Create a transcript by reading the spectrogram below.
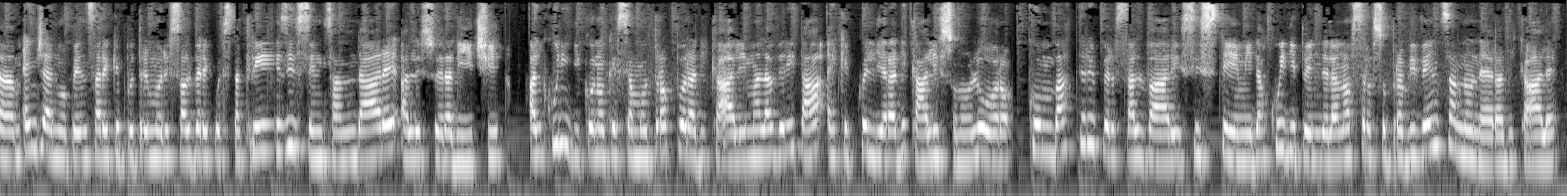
Um, è ingenuo pensare che potremmo risolvere questa crisi senza andare alle sue radici. Alcuni dicono che siamo troppo radicali, ma la verità è che quelli radicali sono loro. Combattere per salvare i sistemi da cui dipende la nostra sopravvivenza non è radicale.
